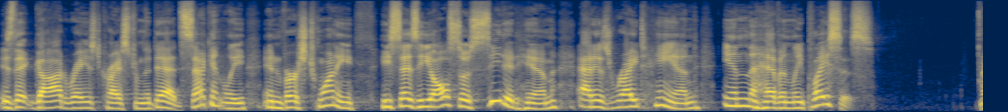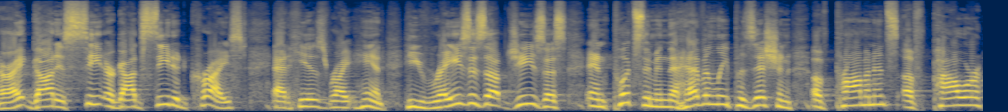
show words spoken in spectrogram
is that God raised Christ from the dead. Secondly, in verse 20, he says he also seated him at his right hand in the heavenly places. All right, God is seat or God seated Christ at his right hand. He raises up Jesus and puts him in the heavenly position of prominence, of power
